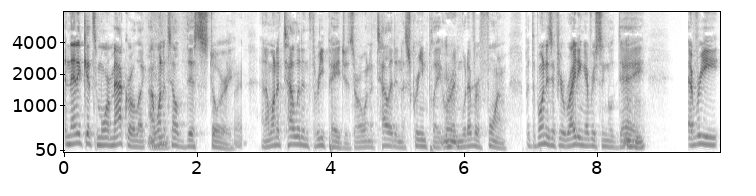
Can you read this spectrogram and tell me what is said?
and then it gets more macro. Like I Mm-hmm. want to tell this story, and I want to tell it in three pages, or I want to tell it in a screenplay, or Mm-hmm. in whatever form. But the point is, if you're writing every single day, every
